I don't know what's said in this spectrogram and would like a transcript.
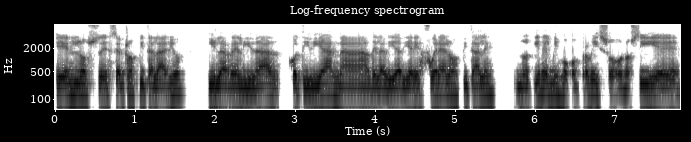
en los eh, centros hospitalarios y la realidad cotidiana de la vida diaria fuera de los hospitales no tiene el mismo compromiso o no sigue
